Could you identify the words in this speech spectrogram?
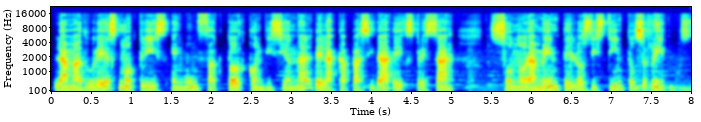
la madurez motriz en un factor condicional de la capacidad de expresar sonoramente los distintos ritmos.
